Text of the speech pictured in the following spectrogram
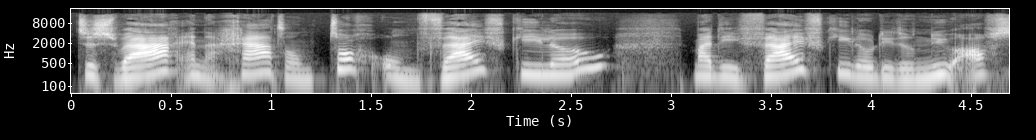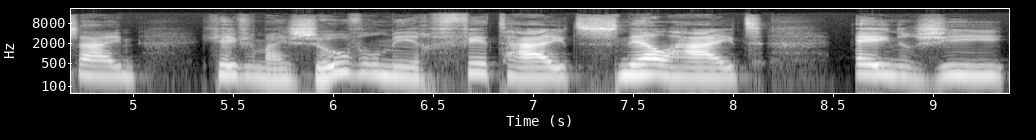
te zwaar. En dat gaat dan toch om 5 kilo. Maar die 5 kilo die er nu af zijn, geven mij zoveel meer fitheid, snelheid, energie.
